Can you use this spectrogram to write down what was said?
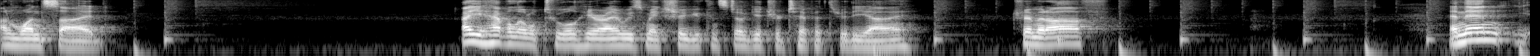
on one side. I have a little tool here. I always make sure you can still get your tippet through the eye. Trim it off. And then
